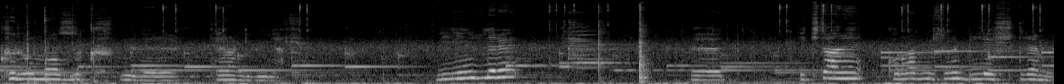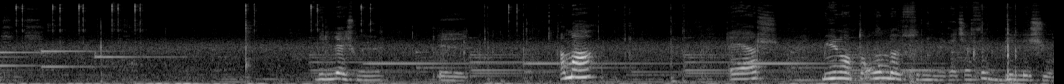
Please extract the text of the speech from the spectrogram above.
kırılmazlık büyüleri, herhangi büyüler. Bildiğiniz üzere e, iki tane koruma büyüsünü birleştiremiyorsunuz. Birleşmiyor. E, ama eğer 1.14 sürümüne geçerse birleşiyor.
